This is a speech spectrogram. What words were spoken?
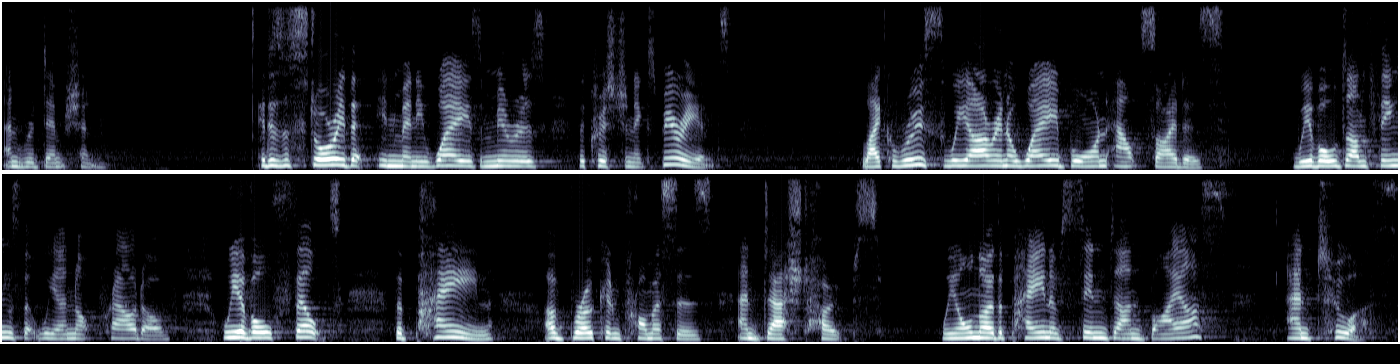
and redemption. It is a story that, in many ways, mirrors the Christian experience. Like Ruth, we are in a way born outsiders. We have all done things that we are not proud of. We have all felt the pain of broken promises and dashed hopes. We all know the pain of sin done by us and to us.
